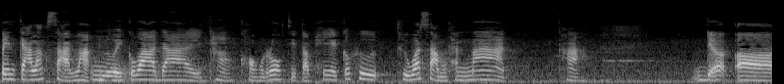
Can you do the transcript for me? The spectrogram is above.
เป็นการรักษาหลักอืม เลยก็ว่าได้ ค่ะ ของโรคจิตเภทก็คือถือว่าสำคัญมาก ค่ะเดี๋ยวเอ่อ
